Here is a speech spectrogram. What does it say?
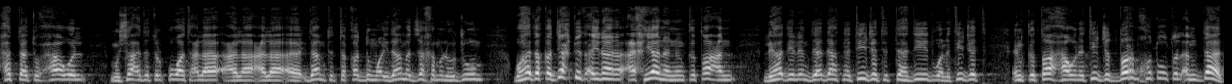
حتى تحاول مساعدة القوات على على على إدامة التقدم وإدامة زخم الهجوم. وهذا قد يحدث أحيانا انقطاعا لهذه الإمدادات نتيجة التهديد ونتيجة انقطاعها ونتيجة ضرب خطوط الأمداد.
